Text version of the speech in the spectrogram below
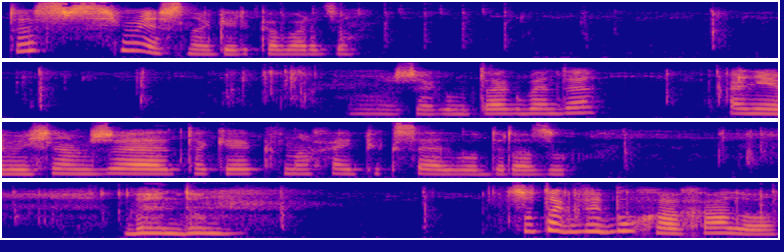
to jest śmieszna gierka bardzo. Może jakby tak będę? A nie, myślałem, że tak jak na Hypixelu od razu będą. Co tak wybucha, halo?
